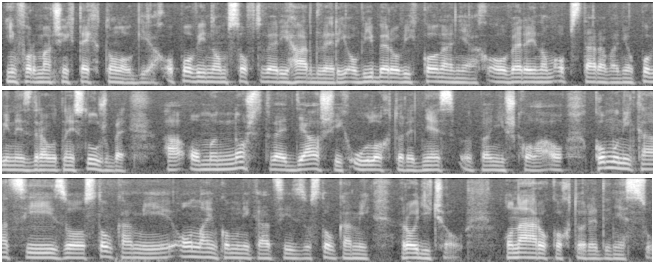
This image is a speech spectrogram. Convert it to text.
informačných technológiách, o povinnom softveri, hardveri, o výberových konaniach, o verejnom obstarávaní, o povinnej zdravotnej službe a o množstve ďalších úloh, ktoré dnes plní škola. O komunikácii so stovkami, online komunikácii so stovkami rodičov, o nárokoch, ktoré dnes sú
